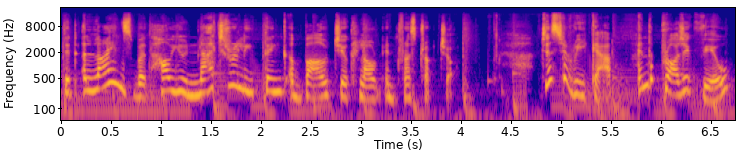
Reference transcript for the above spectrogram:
that aligns with how you naturally think about your cloud infrastructure. Just to recap, in the project view,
